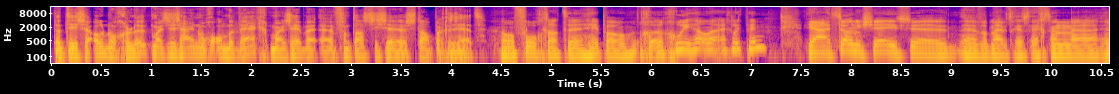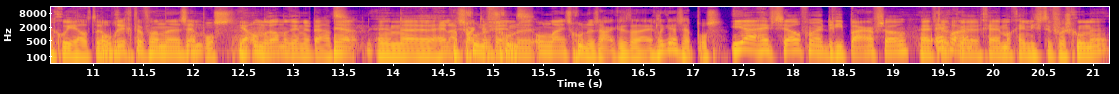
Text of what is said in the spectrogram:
Dat is ook nog gelukt, maar ze zijn nog onderweg. Maar ze hebben uh, fantastische stappen gezet. Oh, volgt dat uh, Hippo? Goede helden eigenlijk, Pim? Ja, Tony Shea is uh, wat mij betreft echt een, een goede held. Oprichter van Zeppos. Ja, onder andere inderdaad. Ja. Een hele schoenen, schoenen, online schoenenzaak is dat eigenlijk, hè, Zeppos? Ja, hij heeft zelf maar drie paar of zo. Hij heeft echt ook helemaal geen liefde voor schoenen.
